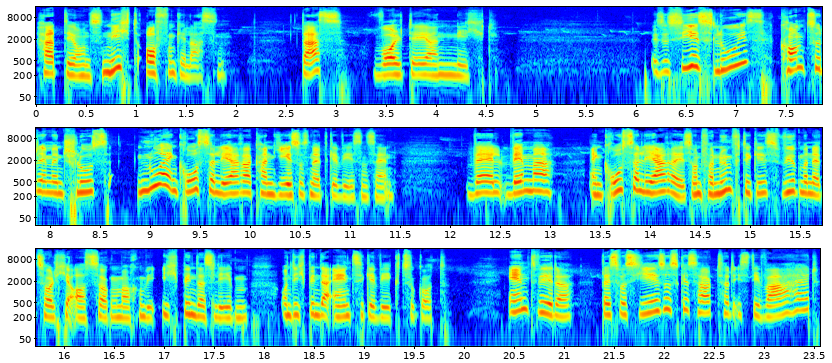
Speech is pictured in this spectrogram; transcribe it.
hat er uns nicht offen gelassen. Das wollte er nicht. Also C.S. Lewis kommt zu dem Entschluss, nur ein großer Lehrer kann Jesus nicht gewesen sein. Weil wenn man ein großer Lehrer ist und vernünftig ist, würde man nicht solche Aussagen machen wie ich bin das Leben und ich bin der einzige Weg zu Gott. Entweder das, was Jesus gesagt hat, ist die Wahrheit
